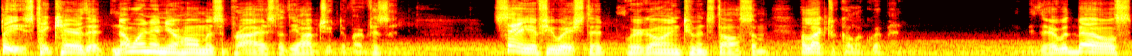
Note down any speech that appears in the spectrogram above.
Please take care that no one in your home is apprised of the object of our visit. Say, if you wish, that we're going to install some electrical equipment. I'll be there with bells,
